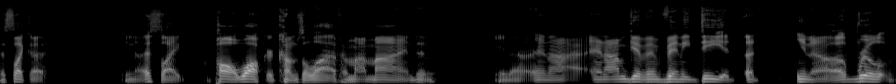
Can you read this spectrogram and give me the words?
it's like a, you know, it's like Paul Walker comes alive in my mind, and you know, and I and I'm giving Vinny D a, a you know a real,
